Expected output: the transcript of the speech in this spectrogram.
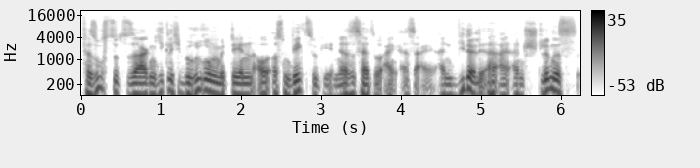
versuchst sozusagen jegliche Berührung mit denen aus, aus dem Weg zu gehen. Ja, das ist halt so ein, ist ein, ein, wider, ein, ein schlimmes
